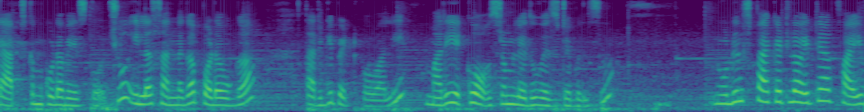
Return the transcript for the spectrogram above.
క్యాప్సికమ్ కూడా వేసుకోవచ్చు. ఇలా సన్నగా పొడవుగా తరిగి పెట్టుకోవాలి. మరీ ఎక్కువ అవసరం లేదు వెజిటేబుల్స్ నూడిల్స్ ప్యాకెట్లో అయితే ఫైవ్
